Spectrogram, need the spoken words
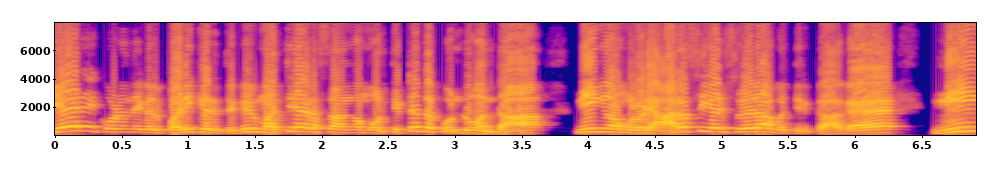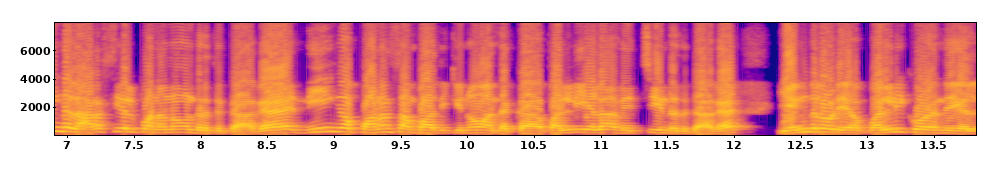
ஏழை குழந்தைகள் படிக்கிறதுக்கு மத்திய அரசாங்கம் ஒரு திட்டத்தை கொண்டு வந்தா நீங்க உங்களுடைய அரசியல் சுயலாபத்திற்காக நீங்கள் அரசியல் பண்ணணும்ன்றதுக்காக நீங்க பணம் சம்பாதிக்கணும் அந்த க பள்ளியெல்லாம் வச்சுன்றதுக்காக எங்களுடைய பள்ளி குழந்தைகள்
